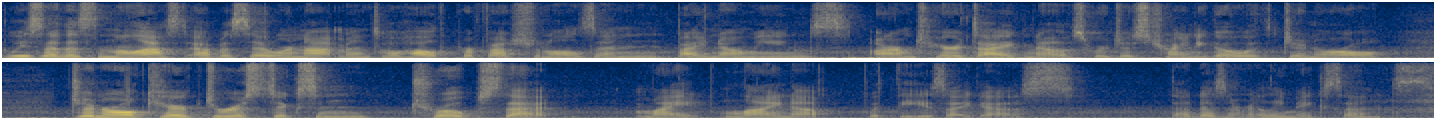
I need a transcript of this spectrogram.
we said this in the last episode. We're not mental health professionals, and by no means armchair diagnose. We're just trying to go with general general characteristics and tropes that might line up with these. I guess that doesn't really make sense.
